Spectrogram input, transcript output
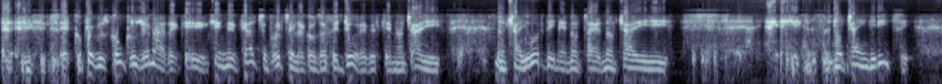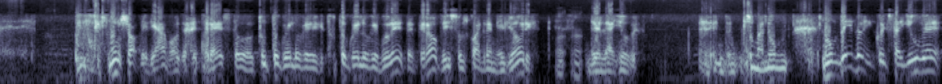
eh, ecco, proprio sconclusionate che, che, nel calcio forse è la cosa peggiore perché non c'hai, non c'hai ordine, non c'hai, non c'hai, eh, non c'hai indirizzi. Non so, vediamo, è presto tutto quello, che, tutto quello che volete, però ho visto squadre migliori della Juve. Eh, insomma, non, non vedo in questa Juve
